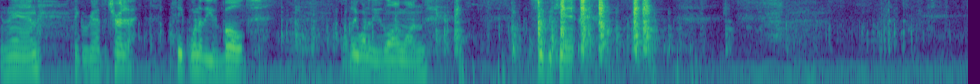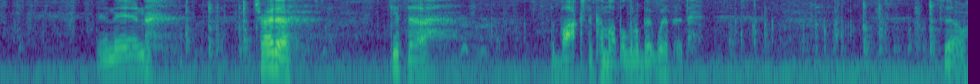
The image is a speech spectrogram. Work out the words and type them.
And then I think we're gonna have to try to take one of these bolts, probably one of these long ones, see if we can't and then try to get the the box to come up a little bit with it. So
